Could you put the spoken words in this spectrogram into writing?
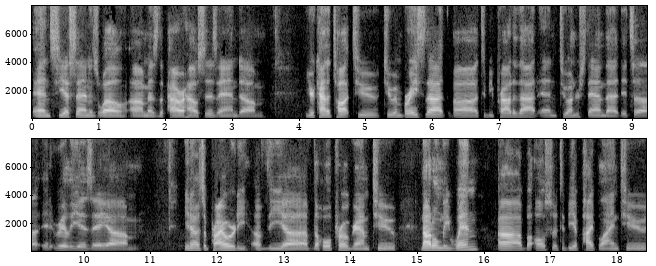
and CSN as well um, as the powerhouses, and um, you're kind of taught to to embrace that, uh, to be proud of that, and to understand that it's a it really is a um, you know it's a priority of the uh, of the whole program to not only win uh, but also to be a pipeline to,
